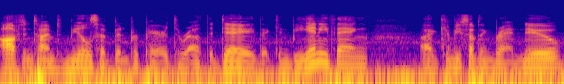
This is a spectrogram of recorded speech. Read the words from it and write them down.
Oftentimes, meals have been prepared throughout the day that can be anything. Uh, it can be something brand new.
